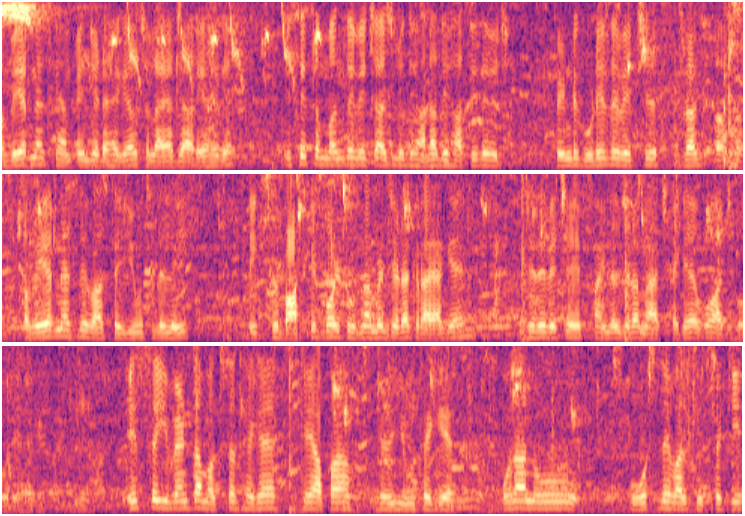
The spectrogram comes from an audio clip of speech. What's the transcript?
ਅਵੇਅਰਨੈਸ ਕੈਂਪੇਨ ਜਿਹੜਾ ਹੈਗਾ, ਉਹ ਚਲਾਇਆ ਜਾ ਰਿਹਾ ਹੈਗਾ। ਇਸੇ ਸੰਬੰਧ ਦੇ ਵਿੱਚ ਅੱਜ ਲੁਧਿਆਣਾ ਦਿਹਾਤੀ ਦੇ ਵਿੱਚ, ਪਿੰਡ ਗੁੜੇ ਦੇ ਵਿੱਚ ਡਰੱਗ ਅਵੇਅਰਨੈਸ ਦੇ ਵਾਸਤੇ ਯੂਥ ਦੇ ਲਈ ਇੱਕ ਬਾਸਕਟਬਾਲ ਟੂਰਨਾਮੈਂਟ ਜਿਹੜਾ ਕਰਾਇਆ ਗਿਆ ਹੈ ਜਿਹਦੇ ਵਿੱਚ ਇਹ ਫਾਈਨਲ ਜਿਹੜਾ ਮੈਚ ਹੈਗਾ ਉਹ ਅੱਜ ਹੋ ਰਿਹਾ ਹੈਗਾ। ਇਸ ਇਵੈਂਟ ਦਾ ਮਕਸਦ ਹੈਗਾ ਕਿ ਆਪਾਂ ਜਿਹੜੇ ਯੂਥ ਹੈਗੇ ਉਹਨਾਂ ਨੂੰ ਸਪੋਰਟਸ ਦੇ ਵੱਲ ਖਿੱਚ ਸਕੀਏ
